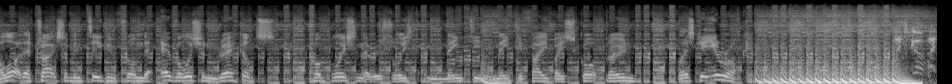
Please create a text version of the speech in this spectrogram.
A lot of the tracks have been taken from the Evolution Records compilation that was released in 1995 by Scott Brown. Let's get you rocking. Christmas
